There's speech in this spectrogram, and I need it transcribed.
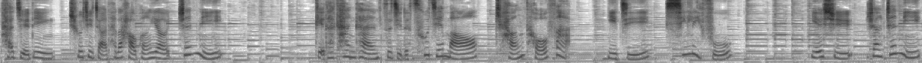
他决定出去找他的好朋友珍妮，给他看看自己的粗睫毛、长头发以及新礼服，也许让珍妮。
